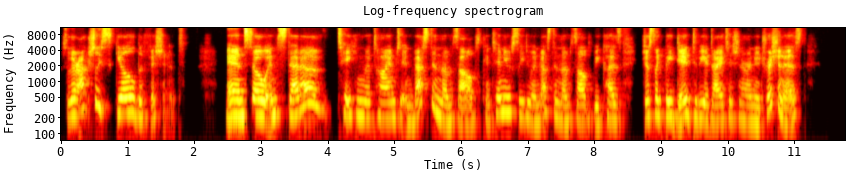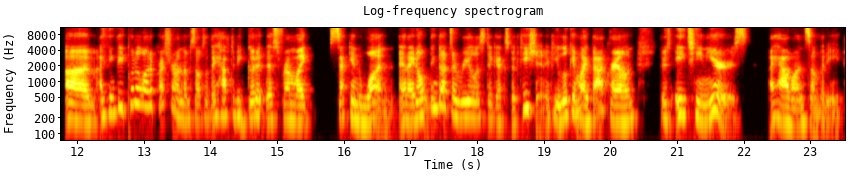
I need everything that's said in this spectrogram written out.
So they're actually skill deficient. Mm-hmm. and so instead of taking the time to invest in themselves continuously to invest in themselves because just like they did to be a dietitian or a nutritionist um, I think they put a lot of pressure on themselves that they have to be good at this from like second one. And I don't think that's a realistic expectation. If you look at my background, there's 18 years I have on somebody.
